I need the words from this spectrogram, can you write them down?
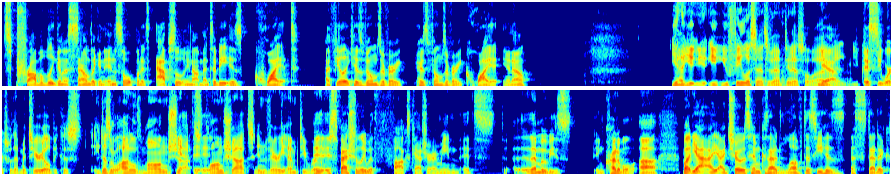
it's probably going to sound like an insult, but it's absolutely not meant to be, is quiet. I feel like his films are very his films are very quiet. You know? Yeah, you, you you feel a sense of emptiness a lot. Yeah, you can see he works with that material because he does a lot of long shots, it- it- long shots in very empty rooms. especially with Foxcatcher. I mean, it's uh, that movie's incredible. Uh, but yeah, I, I chose him because I'd love to see his aesthetic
